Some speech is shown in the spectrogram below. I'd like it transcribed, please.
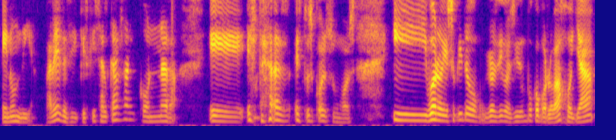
en un día, ¿vale? Es decir, que es que se alcanzan con nada eh, estas, estos consumos. Y bueno, y eso que os digo, he sido un poco por lo bajo. Ya,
